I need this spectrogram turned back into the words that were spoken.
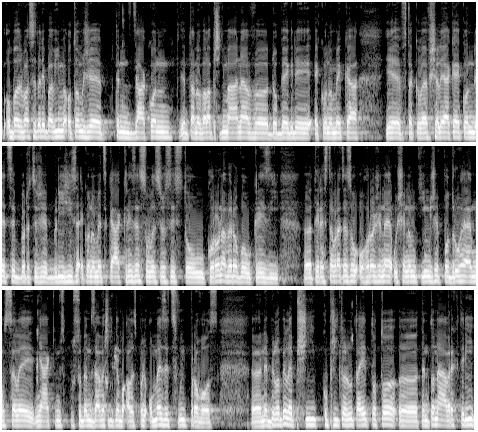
Oba dva se tady bavíme o tom, že ten zákon, ta novela přijímá přijímána v době, kdy ekonomika je v takové všelijaké kondici, protože blíží se ekonomická krize v souvislosti s tou koronavirovou krizí. E, ty restaurace jsou ohrožené už jenom tím, že po druhé museli nějakým způsobem zavřít nebo alespoň omezit svůj provoz. E, nebylo by lepší, ku příkladu, tady toto, e, tento návrh, který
